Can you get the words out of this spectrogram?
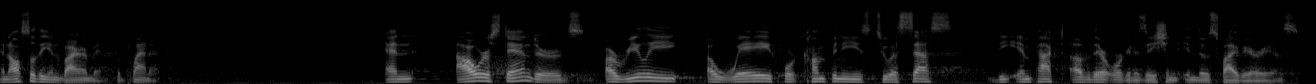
and also the environment, the planet. And our standards are really a way for companies to assess the impact of their organization in those five areas.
